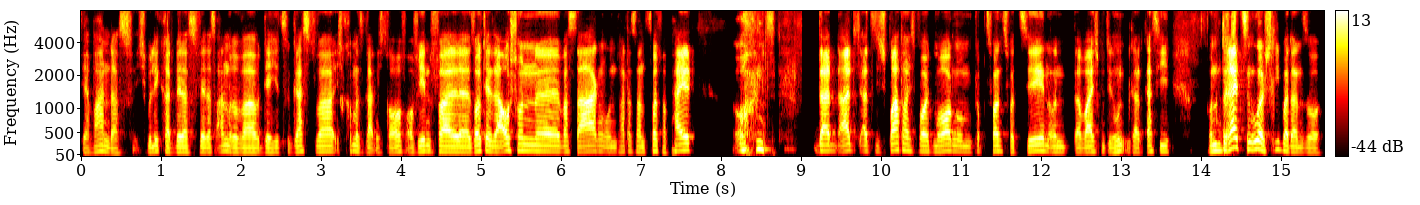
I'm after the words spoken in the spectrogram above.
wer war denn das? Ich überlege gerade, wer das, wer das andere war, der hier zu Gast war. Ich komme jetzt gerade nicht drauf. Auf jeden Fall äh, sollte er da auch schon äh, was sagen und hat das dann voll verpeilt. Und dann, als, als die Sprachnachricht war heute Morgen um, glaube 20 vor 10 und da war ich mit den Hunden gerade Gassi. Und um 13 Uhr schrieb er dann so,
